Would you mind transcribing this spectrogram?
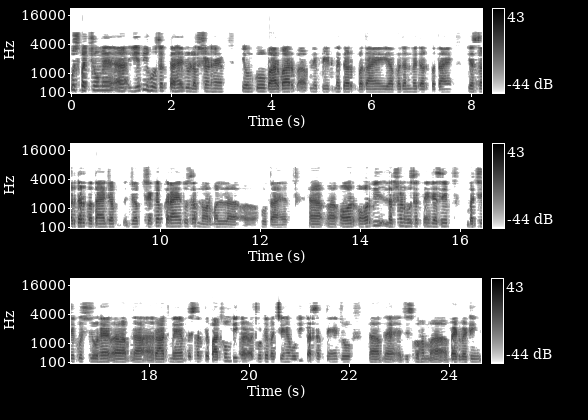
कुछ बच्चों में ये भी हो सकता है जो लक्षण है कि उनको बार बार अपने पेट में दर्द बताएँ या बदन में दर्द बताएँ या सर दर्द बताएँ। जब जब चेकअप कराएँ तो सब नॉर्मल होता है। और और भी लक्षण हो सकते हैं। जैसे बच्चे कुछ जो है रात में बिस्तर पे बाथरूम भी कर, छोटे बच्चे हैं वो भी कर सकते हैं जो जिसको हम बेड वेटिंग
